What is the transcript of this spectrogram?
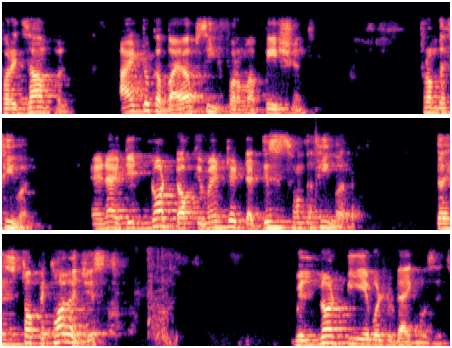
for example i took a biopsy from a patient from the femur and i did not document it that this is from the femur the histopathologist will not be able to diagnose it.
